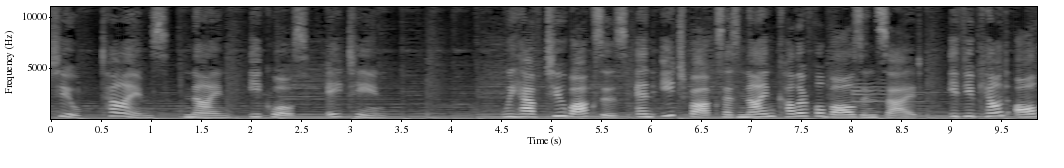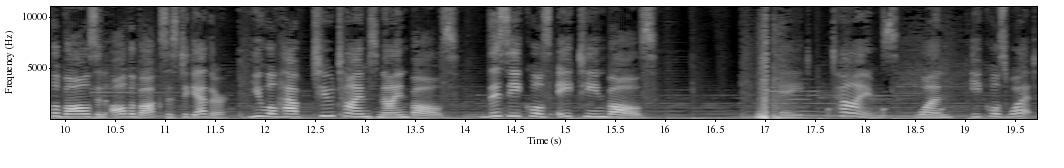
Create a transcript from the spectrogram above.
2 times 9 equals 18. We have two boxes, and each box has 9 colorful balls inside. If you count all the balls in all the boxes together, you will have 2 times 9 balls. This equals 18 balls. 8 times 1 equals what?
